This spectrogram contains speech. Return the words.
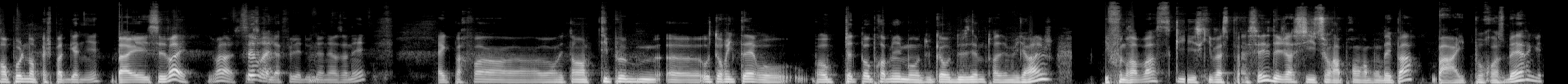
En pole n'empêche pas de gagner. Bah c'est vrai. Voilà, C'est ce vrai. qu'il a fait les deux dernières années. Avec parfois euh, en étant un petit peu euh, autoritaire, au, peut-être pas au premier, mais en tout cas au deuxième, troisième virage. Il faudra voir ce qui, ce qui va se passer. Déjà, s'il saura prendre un bon départ. Pareil pour Rosberg.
